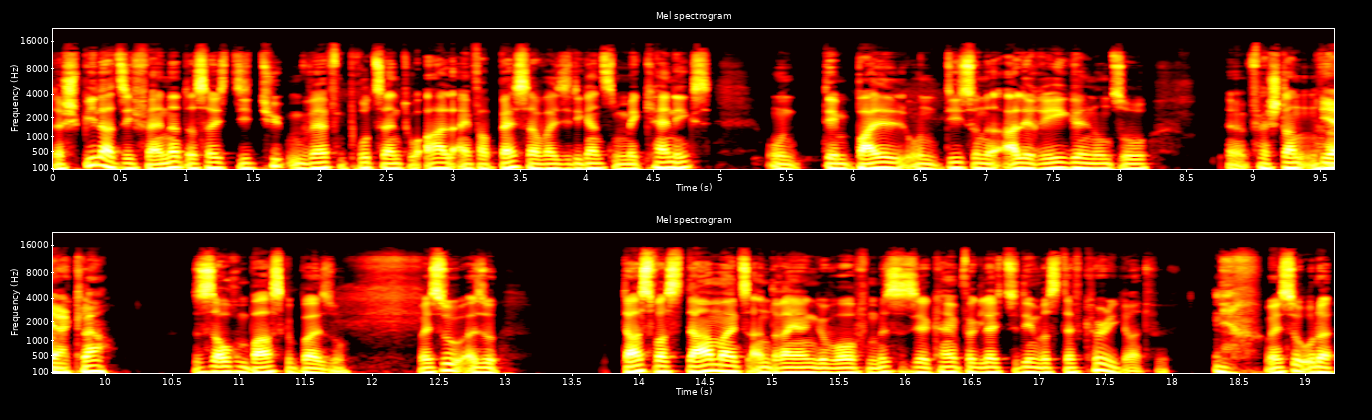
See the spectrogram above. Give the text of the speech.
das Spiel hat sich verändert, das heißt, die Typen werfen prozentual einfach besser, weil sie die ganzen Mechanics und den Ball und dies und alle Regeln und so äh, verstanden haben. Ja, klar. Das ist auch im Basketball so. Weißt du, also das, was damals an Dreiern geworfen ist, ist ja kein Vergleich zu dem, was Steph Curry gerade wirft. Ja. Weißt du, oder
